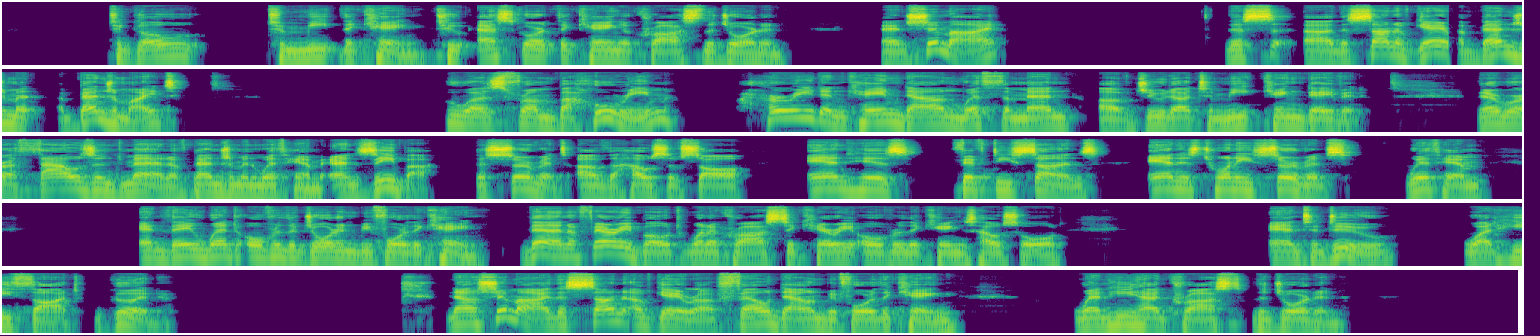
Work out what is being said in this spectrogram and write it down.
to go to meet the king, to escort the king across the Jordan. And Shimei, the, uh, the son of Gera, a, Benjamin, a Benjamite, who was from Bahurim, hurried and came down with the men of Judah to meet King David. There were a thousand men of Benjamin with him, and Ziba, the servant of the house of Saul, and his fifty sons, and his twenty servants with him, and they went over the Jordan before the king. Then a ferry boat went across to carry over the king's household and to do what he thought good. Now Shimei, the son of Gera, fell down before the king when he had crossed the Jordan.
